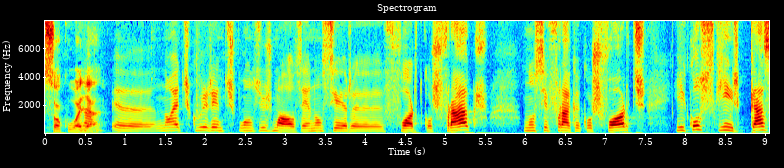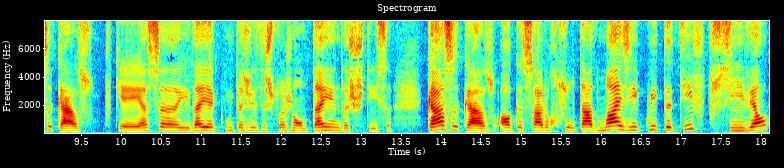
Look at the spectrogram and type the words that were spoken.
só com o olhar? Não, não é descobrir entre os bons e os maus, é não ser forte com os fracos, não ser fraca com os fortes e conseguir, caso a caso, porque é essa a ideia que muitas vezes as pessoas não têm da justiça, caso a caso, alcançar o resultado mais equitativo possível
